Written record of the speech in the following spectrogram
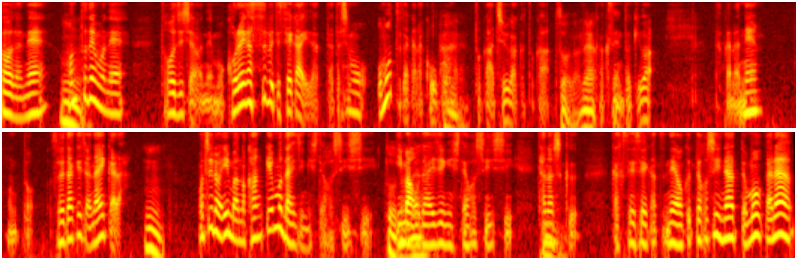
そうだね、うん。本当でもね当事者はねもうこれが全て世界だって私も思ってたから高校はい。とか中学とかそうだね。学生の時は。だからね本当それだけじゃないから。うん。もちろん今の関係も大事にしてほしいし、ね。今を大事にしてほしいし楽しく学生生活ね送ってほしいなって思うから、はい。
